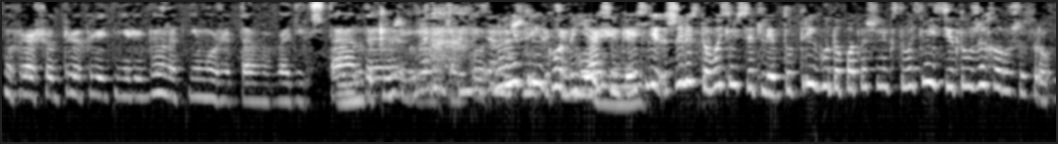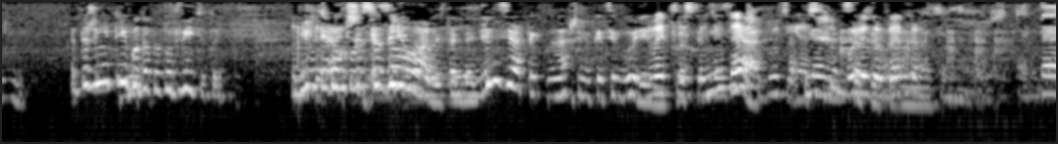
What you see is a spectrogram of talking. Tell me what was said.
Ну хорошо, трехлетний ребенок не может там водить стадо. так мы же и говорим, что такое. нельзя. Ну не три года. Ясенька. Если жили 180 лет, то три года по отношению к 180 это уже хороший срок. Это же не три года, как вот видите. Люди раньше созревали тогда. Нельзя так нашими категориями. Давайте Просто пойдем нельзя. дальше, будет ясно. Более другая картина. Тогда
